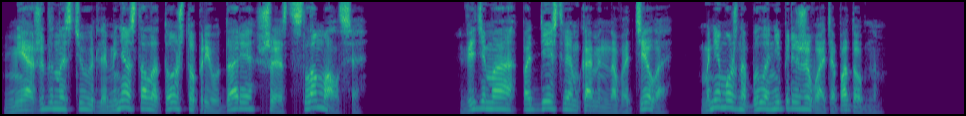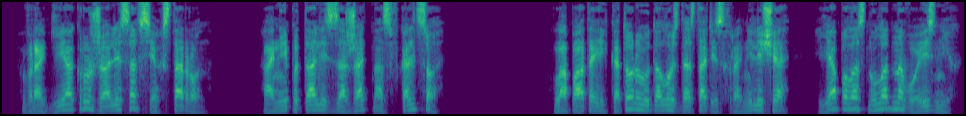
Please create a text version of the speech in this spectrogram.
Неожиданностью для меня стало то, что при ударе шест сломался. Видимо, под действием каменного тела мне можно было не переживать о подобном. Враги окружали со всех сторон. Они пытались зажать нас в кольцо. Лопатой, которую удалось достать из хранилища, я полоснул одного из них.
